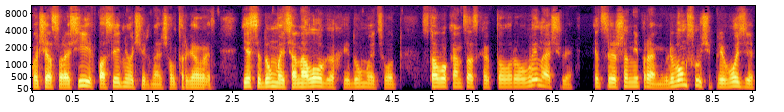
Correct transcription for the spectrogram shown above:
Вот сейчас в России в последнюю очередь начал торговать. Если думаете о налогах и думаете вот с того конца, с которого вы начали, это совершенно неправильно. В любом случае, при ввозе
